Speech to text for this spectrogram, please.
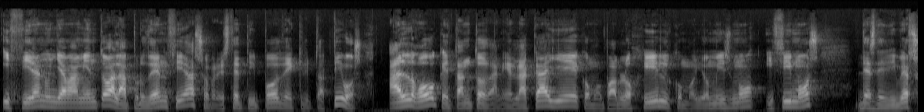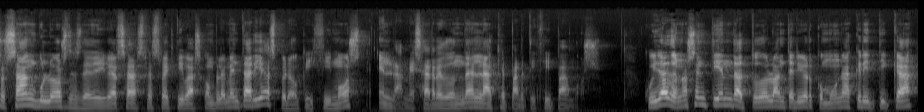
hicieran un llamamiento a la prudencia sobre este tipo de criptoactivos. Algo que tanto Daniel Lacalle como Pablo Gil como yo mismo hicimos desde diversos ángulos, desde diversas perspectivas complementarias, pero que hicimos en la mesa redonda en la que participamos. Cuidado, no se entienda todo lo anterior como una crítica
